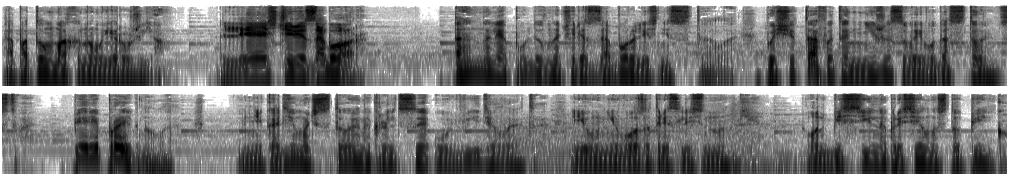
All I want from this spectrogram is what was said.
а потом махнул ей ружьем. «Лезь через забор!» Анна Леопольдовна через забор лезть не стала, посчитав это ниже своего достоинства. Перепрыгнула. Никодимыч, стоя на крыльце, увидел это, и у него затряслись ноги. Он бессильно присел на ступеньку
